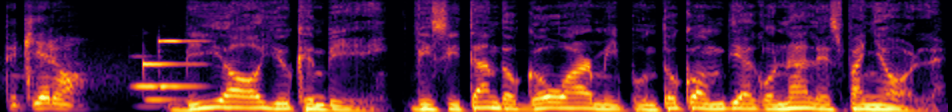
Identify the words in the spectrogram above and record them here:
Te quiero. Be All You Can Be, visitando goarmy.com diagonal español.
